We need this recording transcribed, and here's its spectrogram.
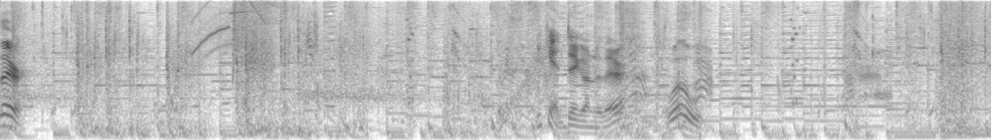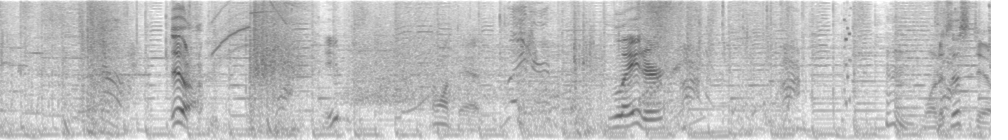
There. You can't dig under there. Whoa. Ugh. I want that. Later. Hmm, what does this do?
